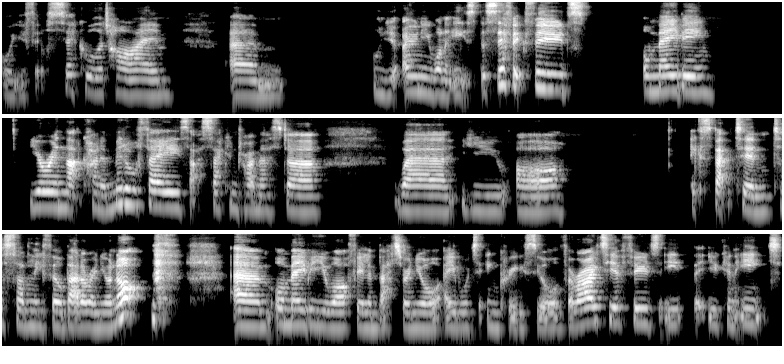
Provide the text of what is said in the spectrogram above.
or you feel sick all the time um, or you only want to eat specific foods or maybe you're in that kind of middle phase that second trimester where you are expecting to suddenly feel better and you're not um, or maybe you are feeling better and you're able to increase your variety of foods eat, that you can eat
